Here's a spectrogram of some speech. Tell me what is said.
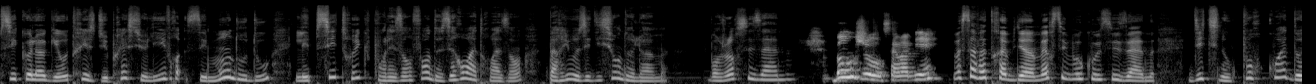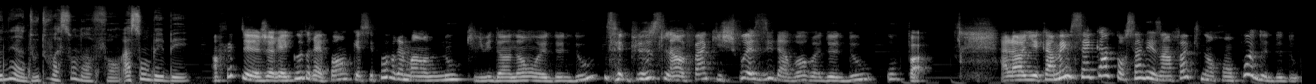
psychologue et autrice du précieux livre C'est mon doudou, les psy trucs pour les enfants de 0 à 3 ans, paru aux éditions de l'Homme. Bonjour Suzanne. Bonjour, ça va bien? Bah, Ça va très bien, merci beaucoup Suzanne. Dites-nous, pourquoi donner un doudou à son enfant, à son bébé? En fait, euh, j'aurais le goût de répondre que c'est pas vraiment nous qui lui donnons un doudou, c'est plus l'enfant qui choisit d'avoir un doudou ou pas. Alors, il y a quand même 50% des enfants qui n'auront pas de doudou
